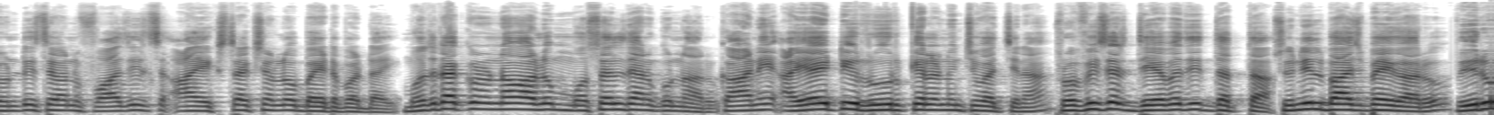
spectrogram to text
ట్వంటీ సెవెన్ ఫాజిల్స్ ఆ ఎక్స్ట్రాక్షన్లో బయటపడ్డాయి. మొదట అక్కడ ఉన్న వాళ్ళు మొసలిది అనుకున్నారు. కానీ ఐఐటి రూర్కెల నుంచి వచ్చిన ప్రొఫెసర్ దేవజిత్ దత్తా సునీల్ బాజ్పేయి గారు వీరు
